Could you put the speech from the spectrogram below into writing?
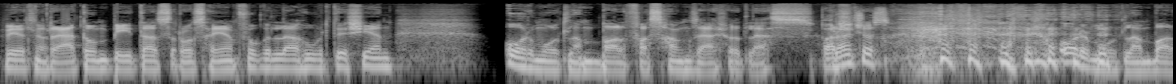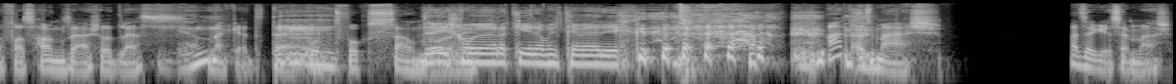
véletlenül rátompítasz, rossz helyen fogod le a húrt, és ilyen ormótlan balfasz hangzásod lesz. Parancsolsz? Ormótlan balfasz hangzásod lesz Igen. neked. Te ott fogsz De soundolni. és ha olyanra kérem, hogy keverjék. Hát az más. Az egészen más.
